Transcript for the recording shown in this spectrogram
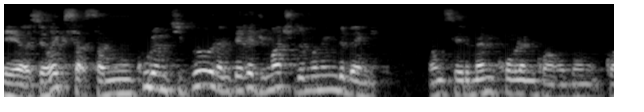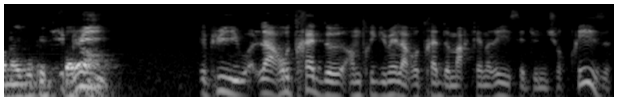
Et euh, c'est vrai que ça, ça nous coule un petit peu l'intérêt du match de Money in the Bank. Donc c'est le même problème qu'on a évoqué tout Et à l'heure. et puis, la retraite de, entre guillemets, la retraite de Mark Henry, c'est une surprise.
